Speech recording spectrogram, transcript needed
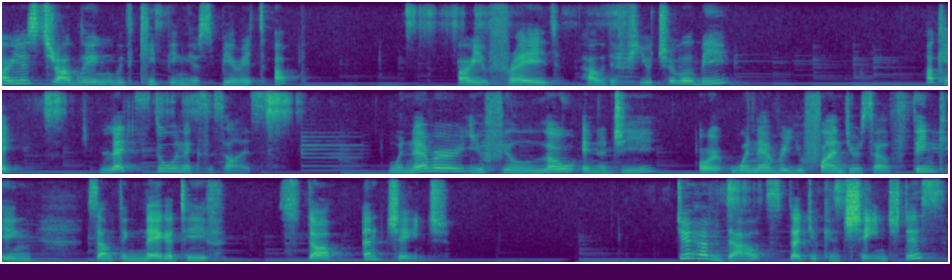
Are you struggling with keeping your spirit up? Are you afraid how the future will be? Okay, let's do an exercise. Whenever you feel low energy or whenever you find yourself thinking something negative, stop and change. Do you have doubts that you can change this?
